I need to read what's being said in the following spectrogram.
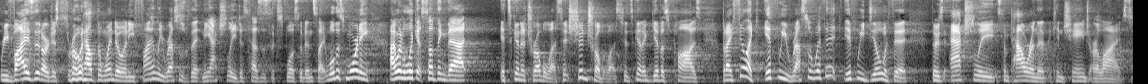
revise it or just throw it out the window. And he finally wrestles with it and he actually just has this explosive insight. Well, this morning, I want to look at something that it's going to trouble us. It should trouble us. It's going to give us pause. But I feel like if we wrestle with it, if we deal with it, there's actually some power in it that can change our lives.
